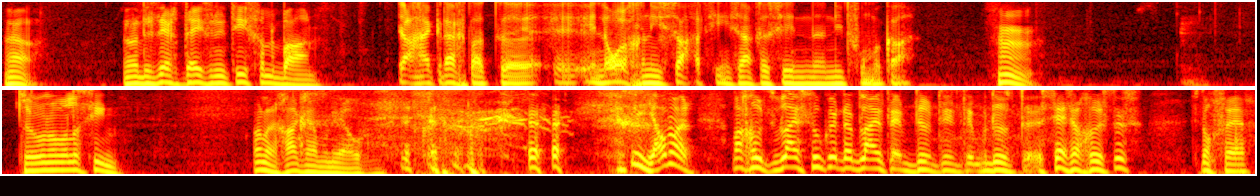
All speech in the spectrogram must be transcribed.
ja. Dat is echt definitief van de baan. Ja, hij krijgt dat in de organisatie, in zijn gezin, niet voor elkaar. Hm. Zullen we nog wel eens zien? Oh, daar ga ik helemaal niet over. Jammer. Maar goed, blijf zoeken. Dat blijft, eh, du- du- du- bedoel, 6 augustus is nog ver.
